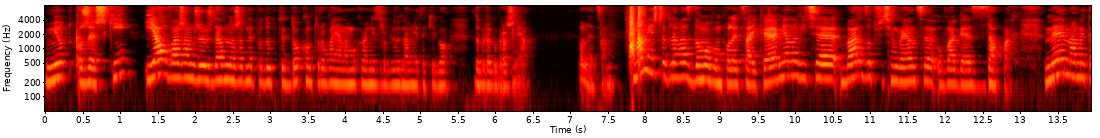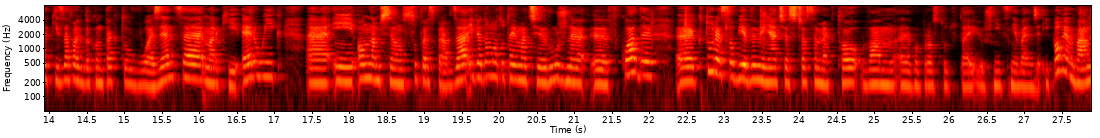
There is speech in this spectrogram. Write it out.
miód, orzeszki. I ja uważam, że już dawno żadne produkty do konturowania na mokro nie zrobiły na mnie takiego dobrego wrażenia. Polecam. Mam jeszcze dla Was domową polecajkę, mianowicie bardzo przyciągający uwagę zapach. My mamy taki zapach do kontaktu w łazience marki Airwick e, i on nam się super sprawdza i wiadomo tutaj macie różne e, wkłady, e, które sobie wymieniacie z czasem jak to Wam po prostu tutaj już nic nie będzie. I powiem Wam,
